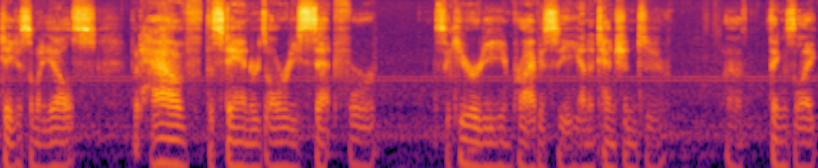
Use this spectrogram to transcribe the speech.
take to somebody else, but have the standards already set for security and privacy and attention to uh, things like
